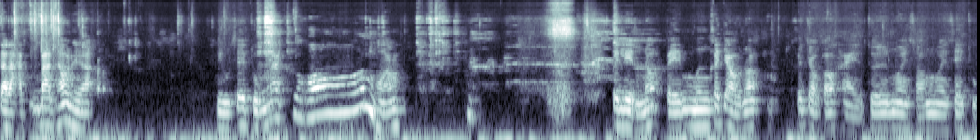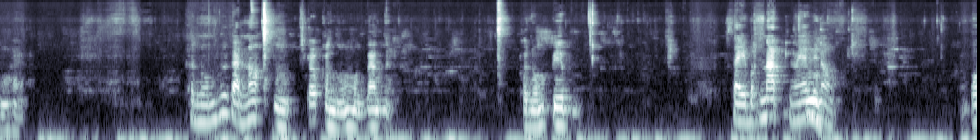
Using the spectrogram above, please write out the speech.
ตลาดบ้านเท่านี่ละหิวใส่ถุงมากคือหอมหอมไปเรียนเนาะไปเมืองเขาเจ้าเนาะเขาเจ้าเขาให้ตัวหน่วยสองหน่วยใส่ถุงให้ขนมคือกันเนาะอืมก็ขนมเหมือนกันน่ะ ขนมปี๊บใส่บักนัดแม่พี่น้องก็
